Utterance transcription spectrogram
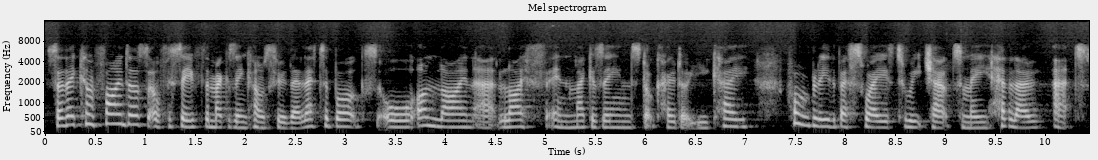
so they can find us, obviously, if the magazine comes through their letterbox or online at lifeinmagazines.co.uk. Probably the best way is to reach out to me, hello at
